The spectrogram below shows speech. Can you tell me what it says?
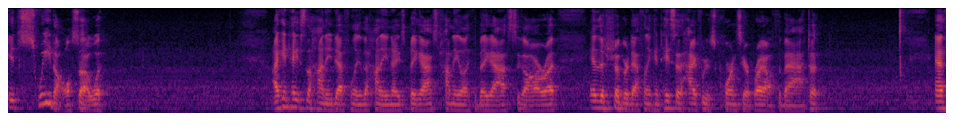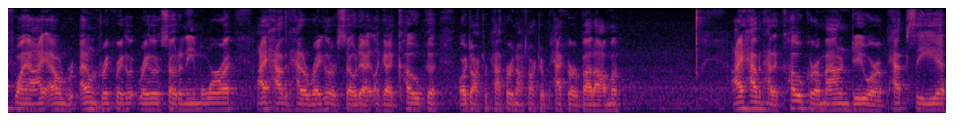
It's sweet also. I can taste the honey, definitely. The honey, nice big ass honey, like a big ass cigar. And the sugar, definitely. can taste that high fructose corn syrup right off the bat. FYI, I don't I don't drink regular regular soda anymore. I haven't had a regular soda like a Coke or Dr Pepper, not Dr Pepper, but um, I haven't had a Coke or a Mountain Dew or a Pepsi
